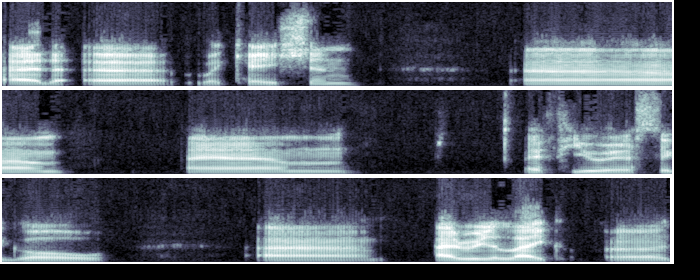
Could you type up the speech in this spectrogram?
had a vacation um, um, a few years ago. Um, I really like uh,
